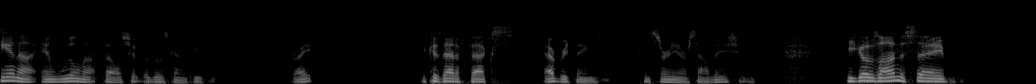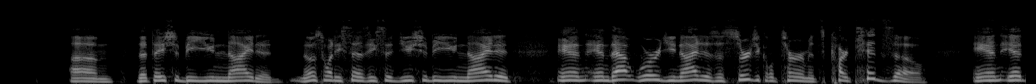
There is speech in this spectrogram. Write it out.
cannot and will not fellowship with those kind of people, right? Because that affects everything concerning our salvation. He goes on to say, um, that they should be united. Notice what he says. He said, You should be united. And, and that word united is a surgical term. It's cartizo. And it,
